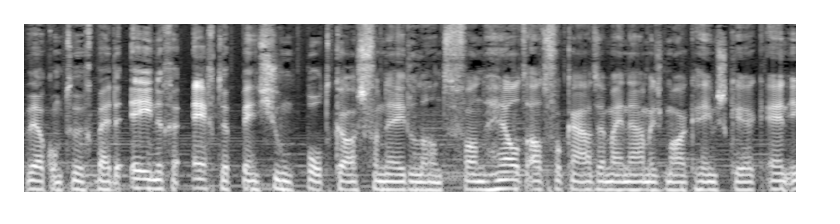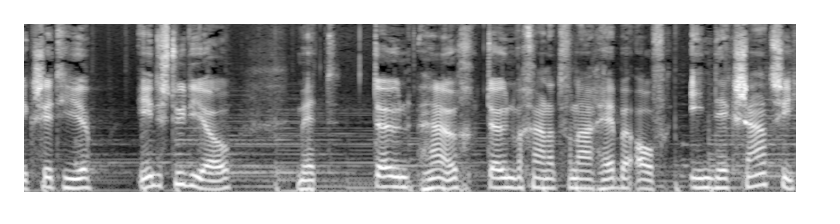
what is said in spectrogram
Welkom terug bij de enige echte pensioenpodcast van Nederland van Held Advocaten. Mijn naam is Mark Heemskerk en ik zit hier in de studio met Teun Huig. Teun, we gaan het vandaag hebben over indexatie.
